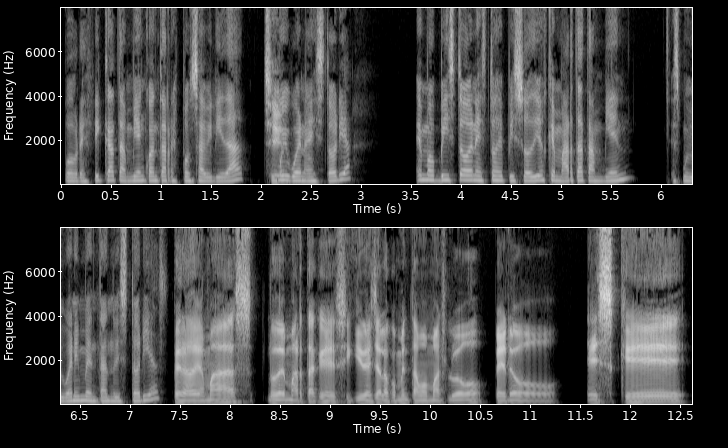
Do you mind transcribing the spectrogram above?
Pobrecita, también cuánta responsabilidad. Sí. Muy buena historia. Hemos visto en estos episodios que Marta también es muy buena inventando historias. Pero además, lo de Marta, que si quieres ya lo comentamos más luego, pero es que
